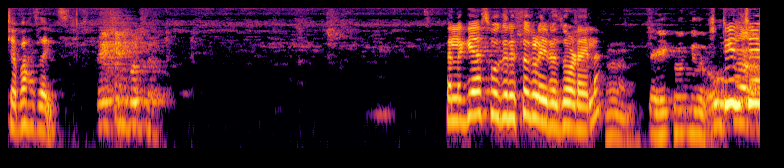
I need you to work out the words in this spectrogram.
मिरच्या भाजायचं. त्याला गॅस वगैरे सगळे ना जोडायला. हां स्टीलचे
